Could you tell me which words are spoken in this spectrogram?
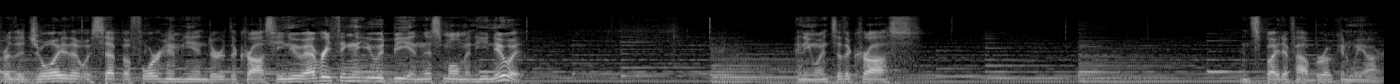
for the joy that was set before him, he endured the cross. He knew everything that you would be in this moment, he knew it. And he went to the cross in spite of how broken we are.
